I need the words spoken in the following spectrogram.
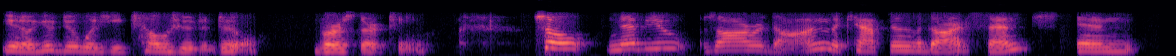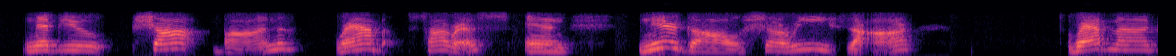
You know, you do what he tells you to do. Verse 13. So Nebuzaradan, the captain of the guard, sent in Nebushasban, Rab Saras, and Nirgal Sharizar, Rabmag,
